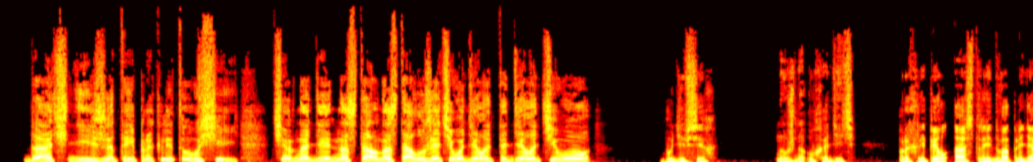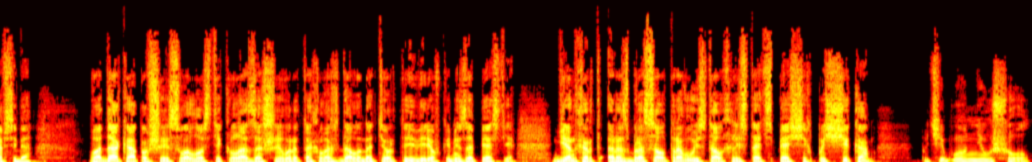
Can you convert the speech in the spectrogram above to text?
— Да очнись же ты, проклятущий! Чернодень настал, настал уже, чего делать-то, делать чего? — Буди всех, нужно уходить, — прохрипел Астра, едва придя в себя. — Вода, капавшая с волос, текла за шиворот, охлаждала натертые веревками запястья. Генхард разбросал траву и стал хлестать спящих по щекам. Почему он не ушел?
